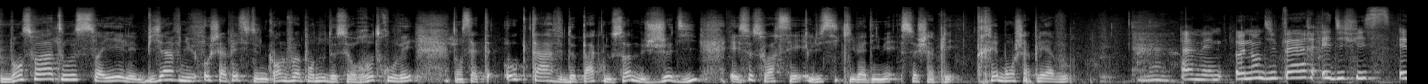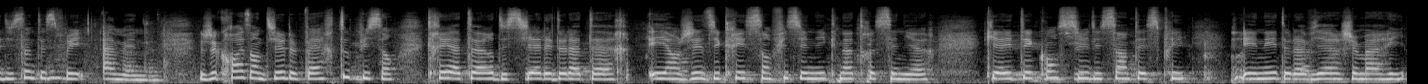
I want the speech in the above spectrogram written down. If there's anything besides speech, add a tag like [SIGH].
Bonsoir à tous, soyez les bienvenus au chapelet. C'est une grande joie pour nous de se retrouver dans cette octave de Pâques. Nous sommes jeudi et ce soir c'est Lucie qui va animer ce chapelet. Très bon chapelet à vous. Amen. Au nom du Père et du Fils et du Saint-Esprit. Amen. Je crois en Dieu le Père Tout-Puissant, Créateur du ciel et de la terre, et en Jésus-Christ, son Fils unique, notre Seigneur, qui a été conçu du Saint-Esprit, est né de la Vierge Marie,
